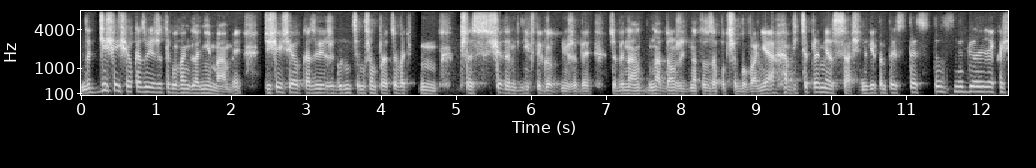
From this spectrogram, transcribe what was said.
No dzisiaj się okazuje, że tego węgla nie mamy. Dzisiaj się okazuje, że górnicy muszą pracować mm, przez 7 dni w tygodniu, żeby, żeby na, nadążyć na to zapotrzebowanie. A wicepremier Sasin, wie pan, to jest, to jest, to jest jakaś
